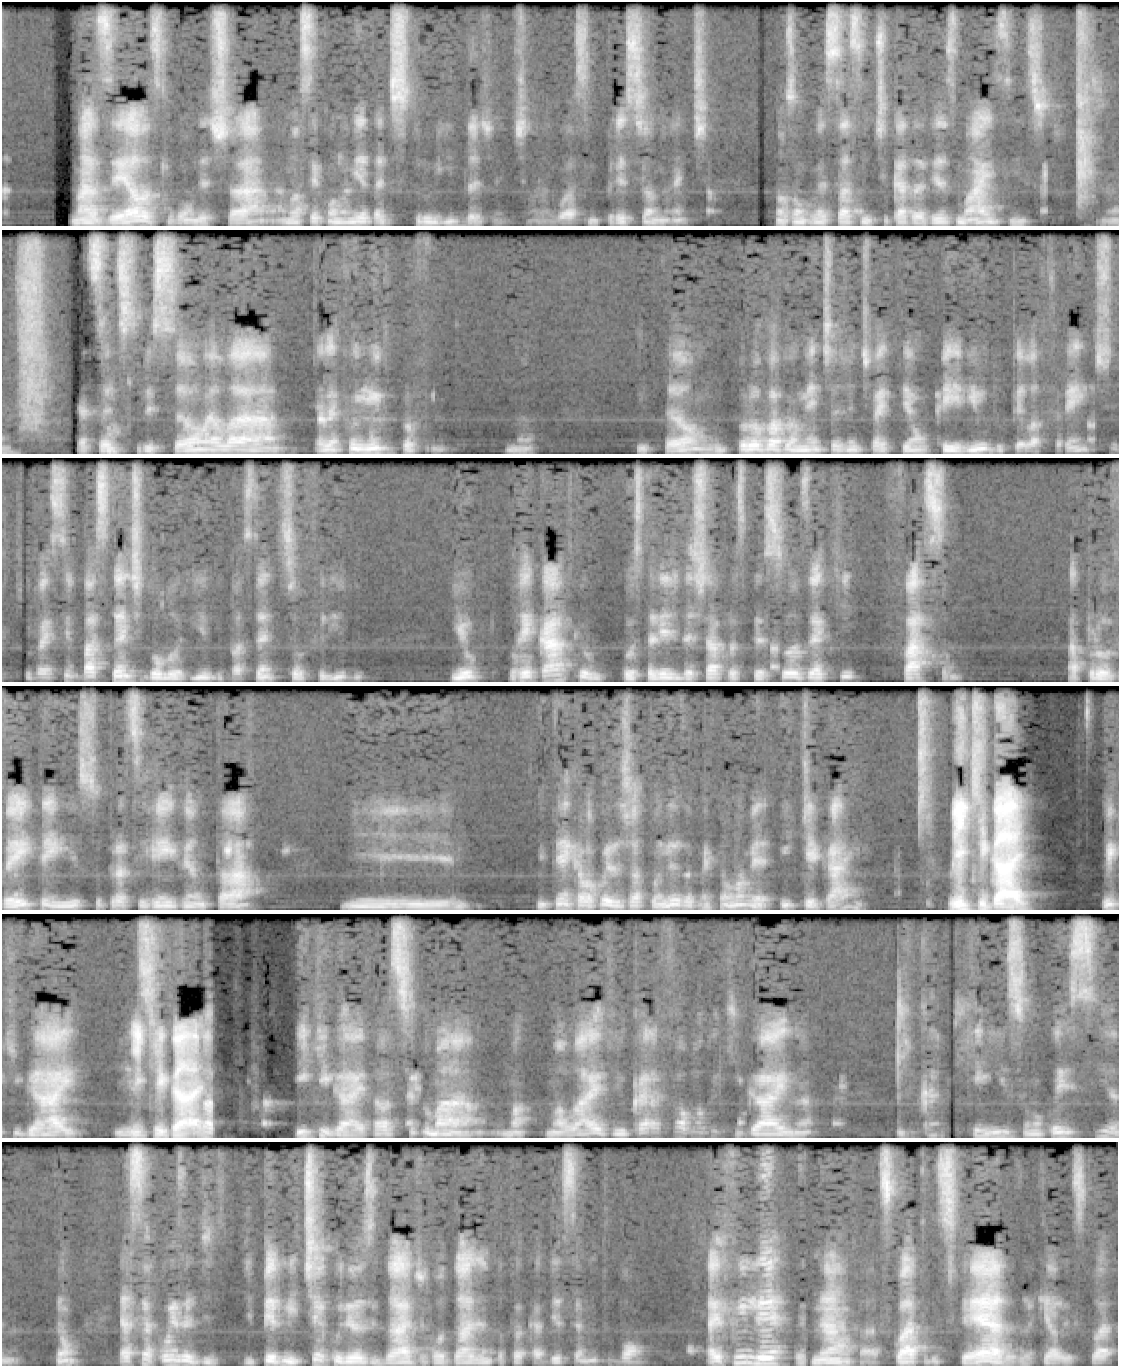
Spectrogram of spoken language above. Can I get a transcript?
mazelas que vão deixar. A nossa economia está destruída, gente. É um negócio impressionante. Nós vamos começar a sentir cada vez mais isso. Né? Essa destruição, ela, ela foi muito profunda. Né? Então, provavelmente a gente vai ter um período pela frente que vai ser bastante dolorido, bastante sofrido. E o, recado que eu gostaria de deixar para as pessoas é que façam. Aproveitem isso para se reinventar e e tem aquela coisa japonesa, como é que é o nome? É Ikigai? Ikigai. Ikigai. Isso. Ikigai. Ikigai. Estava assistindo uma, uma, uma live e o cara falou do Ikigai, né? E cara, o que é isso? Eu não conhecia, né? Então, essa coisa de, de permitir a curiosidade rodar dentro da tua cabeça é muito bom. Aí fui ler, né? As quatro esferas, aquela história.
